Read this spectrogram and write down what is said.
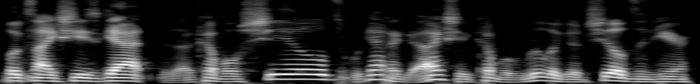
Looks like she's got a couple shields. We got a, actually a couple really good shields in here.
